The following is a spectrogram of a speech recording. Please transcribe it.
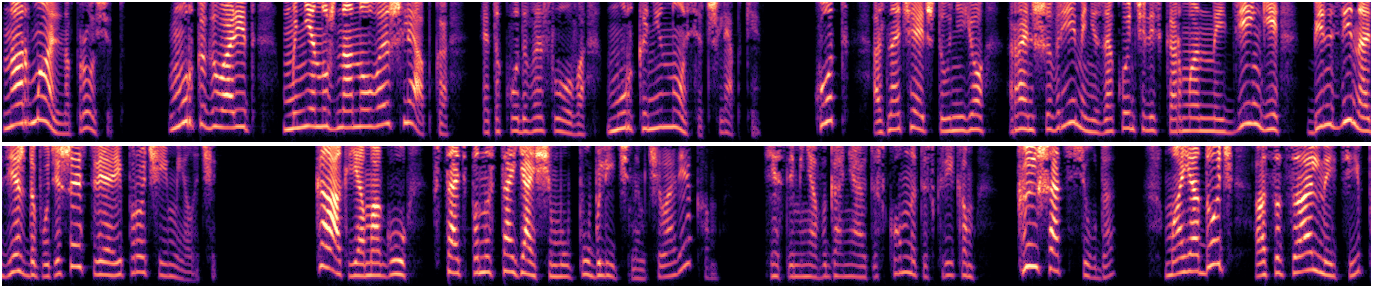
нормально просит. Мурка говорит, мне нужна новая шляпка. Это кодовое слово. Мурка не носит шляпки. Код означает, что у нее раньше времени закончились карманные деньги, бензин, одежда, путешествия и прочие мелочи. Как я могу стать по-настоящему публичным человеком, если меня выгоняют из комнаты с криком «Кыш отсюда!» Моя дочь — асоциальный тип,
